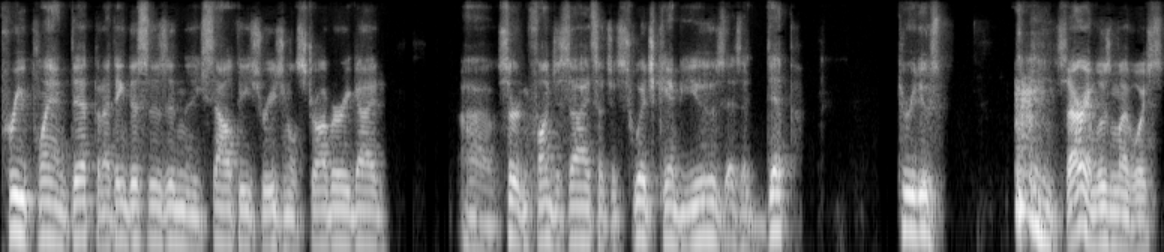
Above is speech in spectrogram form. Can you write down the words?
pre-planned dip, and I think this is in the Southeast Regional Strawberry Guide. Uh, certain fungicides such as switch can be used as a dip to reduce, sorry, I'm losing my voice.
